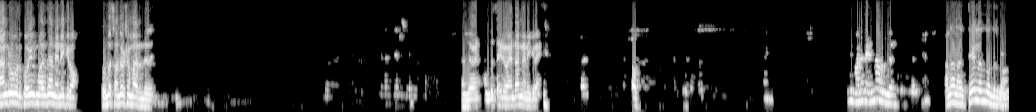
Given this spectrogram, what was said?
நாங்களும் ஒரு கோயில் மாதிரி தான் நினைக்கிறோம். ரொம்ப சந்தோஷமா இருந்தது. அந்த அந்த சைடு வேண்டாம்னு நினைக்கிறேன்? ஆனா நாங்க தேன்ல இருந்து வந்திருக்கோம்.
